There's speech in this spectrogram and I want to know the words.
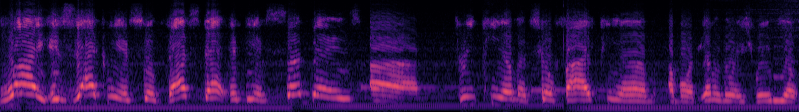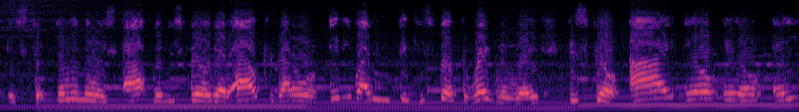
Right, exactly. And so that's that. And then Sundays, uh, 3 p.m. until 5 p.m. I'm on Illanoize radio. It's the Illanoize app. Let me spell that out because I don't want anybody to think it's spelled the regular way. It's spelled I L L A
